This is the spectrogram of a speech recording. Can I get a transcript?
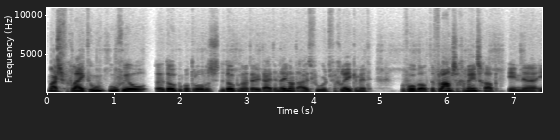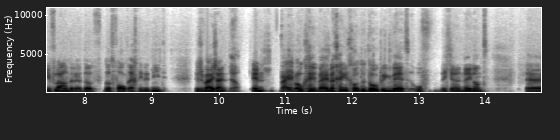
Maar als je vergelijkt hoe, hoeveel eh, dopingcontroles de dopingautoriteit in Nederland uitvoert, vergeleken met bijvoorbeeld de Vlaamse gemeenschap in, eh, in Vlaanderen, dat, dat valt echt in het niet. Dus wij zijn, Ja. en wij hebben ook geen, wij hebben geen grote dopingwet, of weet je, in Nederland eh,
